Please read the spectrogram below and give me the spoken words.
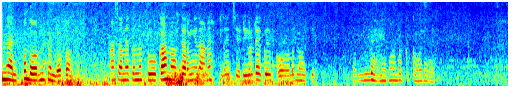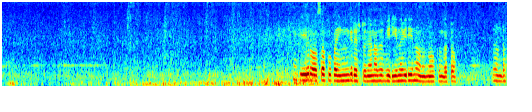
ഒന്ന് അല്പം തോർന്നിട്ടുണ്ട് കേട്ടോ. ആ സമയത്തൊന്ന് തൂക്കാൻ നോക്കി ഇറങ്ങിയതാണ്. ഇത് ചെടികളുടെയൊക്കെ ഒരു കോലം നോക്കി. എല്ലാം ഏതാണ്ടൊക്കെ കോലമായി എനിക്ക് ഈ റോസാപ്പ് ഭയങ്കര ഇഷ്ടം. ഞാനത് വിരിയുന്ന വിരിയുന്ന ഒന്ന് നോക്കും കേട്ടോ. ഇതുണ്ടോ?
